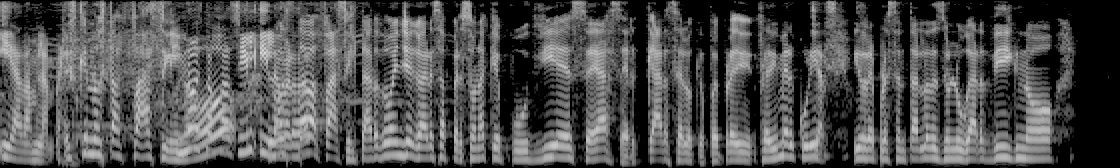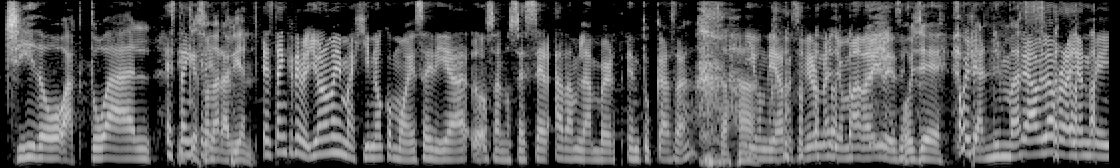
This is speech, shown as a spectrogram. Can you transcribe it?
y Adam Lambert. Es que no está fácil, ¿no? No está fácil y la no verdad- estaba fácil. Tardó en llegar esa persona que pudiese acercarse a lo que fue Freddie, Mercury y representarlo desde un lugar digno, chido, actual Está y que increíble. sonara bien. Está increíble. Yo no me imagino como ese día, o sea, no sé, ser Adam Lambert en tu casa Ajá. y un día recibir una llamada y decir, Oye, ¿te animas? Te habla Brian May.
